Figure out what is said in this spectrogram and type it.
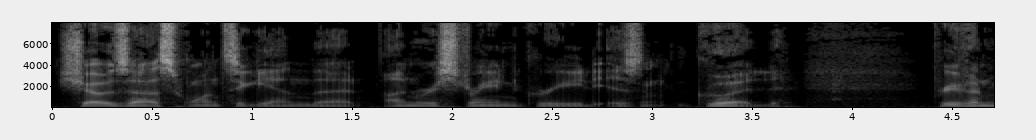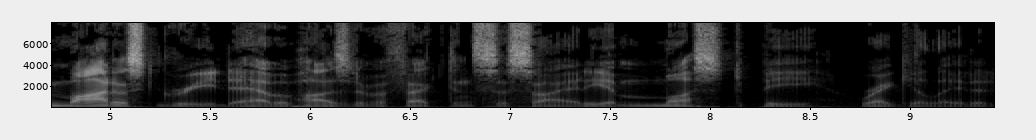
shows us once again that unrestrained greed isn't good. For even modest greed to have a positive effect in society, it must be regulated.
